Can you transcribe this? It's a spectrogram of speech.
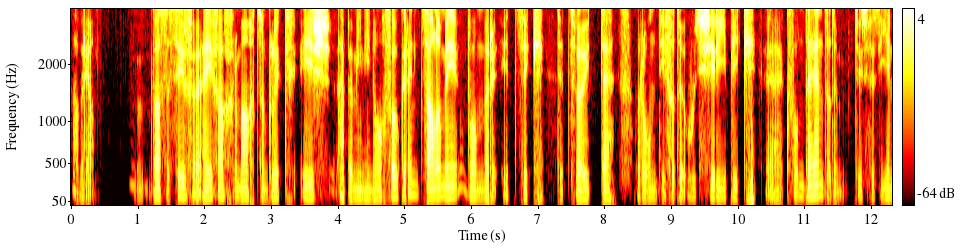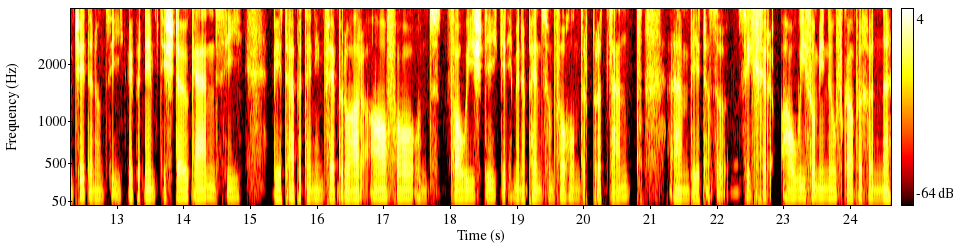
Aber ja, Was es sehr viel einfacher macht, zum Glück, ist eben meine Nachfolgerin Salome, wo wir jetzt in der zweiten Runde von der Ausschreibung äh, gefunden haben oder uns für sie entschieden und sie übernimmt die Stelle gerne. Sie wird eben dann im Februar anfangen und voll einsteigen in einem Pensum von 100 Prozent, ähm, wird also sicher alle von meinen Aufgaben können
